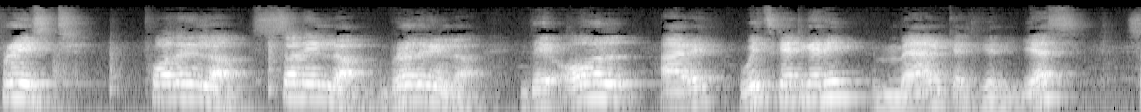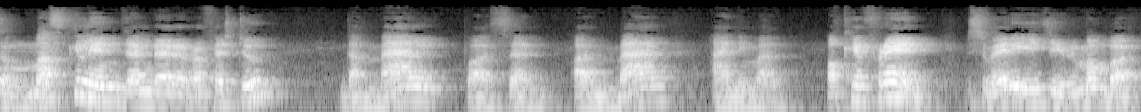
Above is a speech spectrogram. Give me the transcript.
priest, father-in-law, son-in-law, brother-in-law they all are which category? Male category. Yes. So masculine gender refers to the male person or male animal. Okay friend, it's very easy. Remember,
